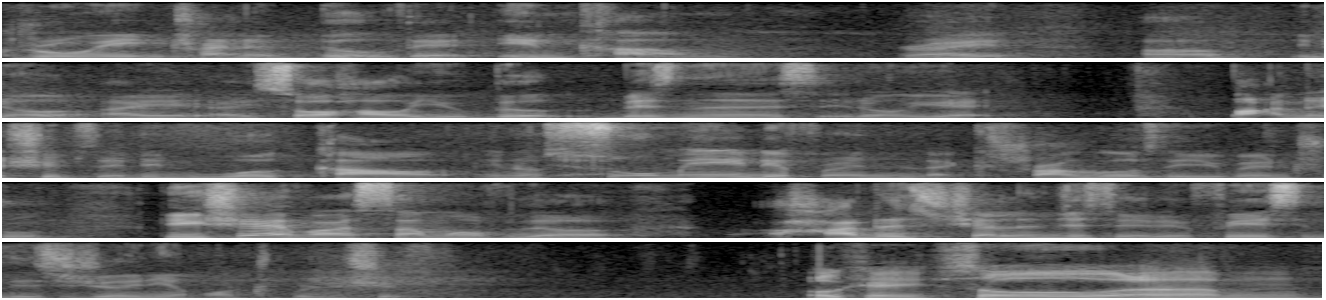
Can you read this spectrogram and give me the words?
growing, trying to build that income, right? Um, you know, I, I saw how you built business. You know, you had partnerships that didn't work out. You know, so many different like struggles that you went through. Can you share with us some of the hardest challenges that you faced in this journey of entrepreneurship? Okay, so um,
